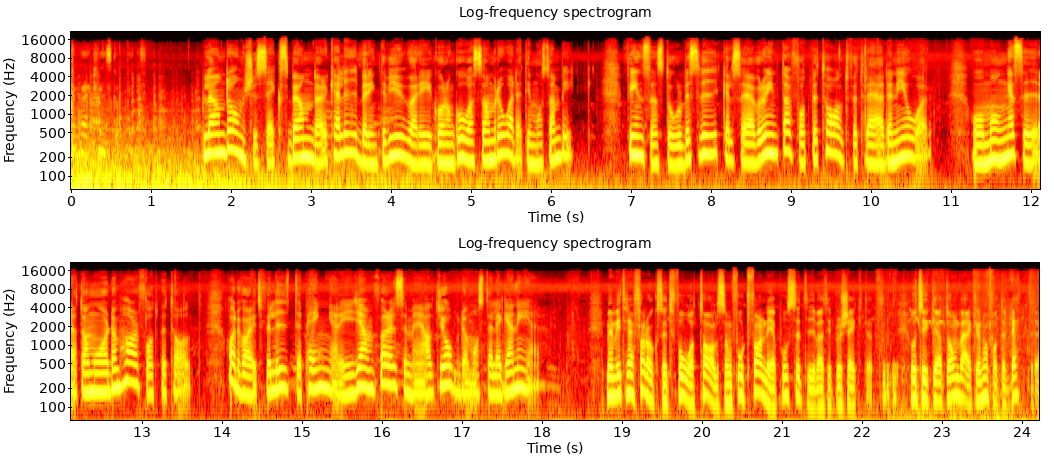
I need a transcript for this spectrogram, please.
det verkligen skapligt. Bland de 26 bönder Kaliber intervjuar i Gorongosa-området i Mosambik finns en stor besvikelse över att inte ha fått betalt för träden i år. Och många säger att de år de har fått betalt har det varit för lite pengar i jämförelse med allt jobb de måste lägga ner. Men vi träffar också ett fåtal som fortfarande är positiva till projektet och tycker att de verkligen har fått det bättre.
